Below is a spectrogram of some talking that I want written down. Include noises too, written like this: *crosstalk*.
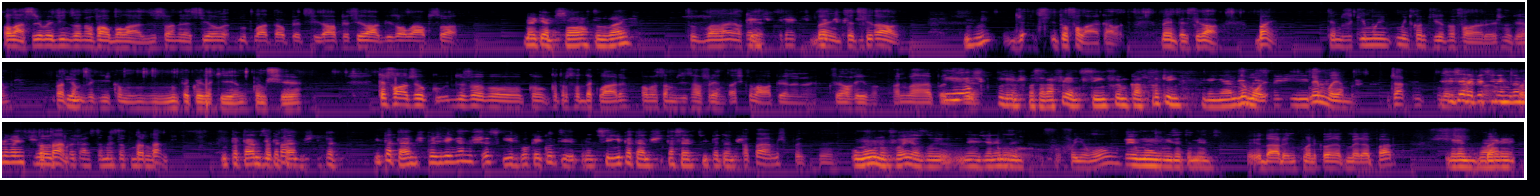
Olá, sejam bem-vindos ao Novo Albalado. Eu sou o André Silva, do outro lado está o Pedro Fidal. Pedro Fidal, diz olá ao pessoal. Como é que é, pessoal? Tudo bem? Tudo bem? Ok. Esperemos. Bem, Pedro Fidal, Uhum. estou a falar, cala Bem, Pedro Fidal, bem, temos aqui muito, muito conteúdo para falar hoje, não temos? Pá, estamos aqui com muita coisa aqui dentro para mexer. Queres falar do jogo, do jogo co- contra o Santa Clara? Para passarmos isso à frente? Acho que não vale a pena, não é? Que foi horrível. Não há para Eu dizer. acho que podemos passar à frente, sim, foi um bocado fraquinho. Ganhamos. Não mas foi- Nem me lembro. Já, Sinceramente, nem me lembro bem do jogo, Empatamos. por acaso, também estou com. Empatamos. Empatamos. empatámos. empa- Empatamos, depois ganhamos a seguir. Ok, continua. Pronto, sim, empatamos, está certo, empatamos. Empatamos. pois, é. Um 1 não foi? Eh, já nem. Um- Foi um 1. Foi um 1, exatamente. Foi o Darwin que marcou na primeira parte. Grande Darwin.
